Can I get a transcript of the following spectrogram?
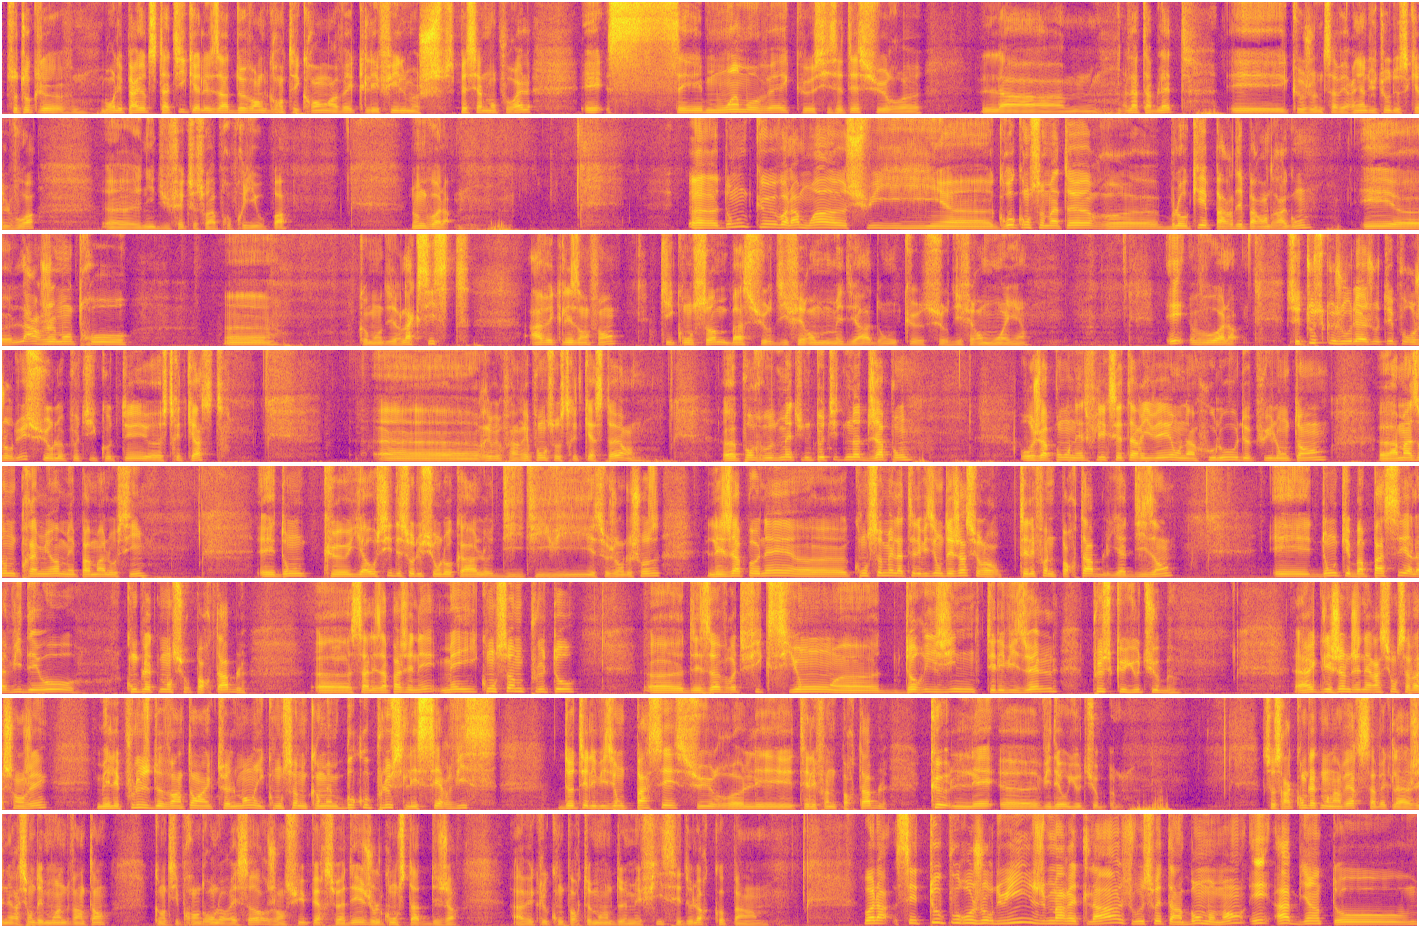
Surtout que bon, les périodes statiques, elle les a devant le grand écran avec les films spécialement pour elle. Et c'est moins mauvais que si c'était sur euh, la, la tablette et que je ne savais rien du tout de ce qu'elle voit, euh, ni du fait que ce soit approprié ou pas. Donc voilà. Euh, donc voilà, moi je suis gros consommateur bloqué par des parents dragons et largement trop euh, comment dire, laxiste avec les enfants qui consomment bah, sur différents médias, donc euh, sur différents moyens. Et voilà. C'est tout ce que je voulais ajouter pour aujourd'hui sur le petit côté euh, streetcast. enfin, réponse au streetcaster. pour vous mettre une petite note Japon. Au Japon, Netflix est arrivé, on a Hulu depuis longtemps. Amazon Premium est pas mal aussi. Et donc, euh, il y a aussi des solutions locales, DTV et ce genre de choses. Les Japonais euh, consommaient la télévision déjà sur leur téléphone portable il y a 10 ans. Et donc, eh ben, passer à la vidéo complètement sur portable, euh, ça les a pas gênés. Mais ils consomment plutôt euh, des œuvres de fiction d'origine télévisuelle plus que YouTube. Avec les jeunes générations, ça va changer mais les plus de 20 ans actuellement, ils consomment quand même beaucoup plus les services de télévision passés sur euh, les téléphones portables que les euh, vidéos YouTube. Ce sera complètement l'inverse avec la génération des moins de 20 ans quand ils prendront leur essor, j'en suis persuadé, je le constate déjà avec le comportement de mes fils et de leurs copains. Voilà, c'est tout pour aujourd'hui, je m'arrête là, je vous souhaite un bon moment et à bientôt.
